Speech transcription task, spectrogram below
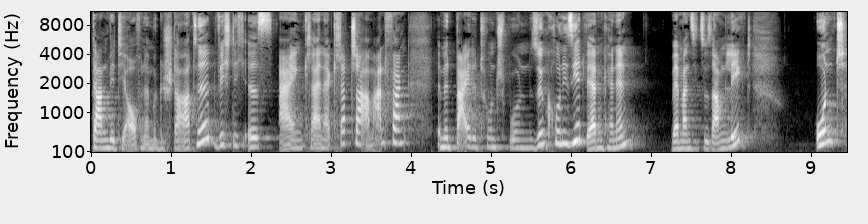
Dann wird die Aufnahme gestartet. Wichtig ist ein kleiner Klatscher am Anfang, damit beide Tonspuren synchronisiert werden können, wenn man sie zusammenlegt. Und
